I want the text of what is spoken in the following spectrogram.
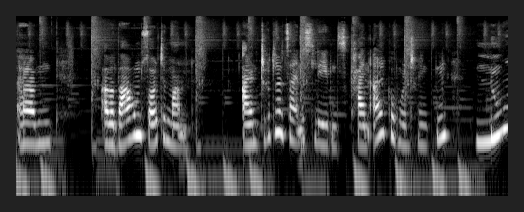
Ähm, aber warum sollte man ein Drittel seines Lebens kein Alkohol trinken, nur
